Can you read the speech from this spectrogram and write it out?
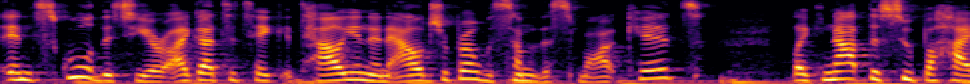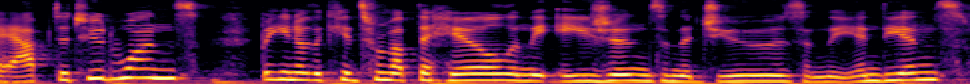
In school this year, I got to take Italian and algebra with some of the smart kids. Like, not the super high aptitude ones, but you know, the kids from up the hill, and the Asians, and the Jews, and the Indians.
